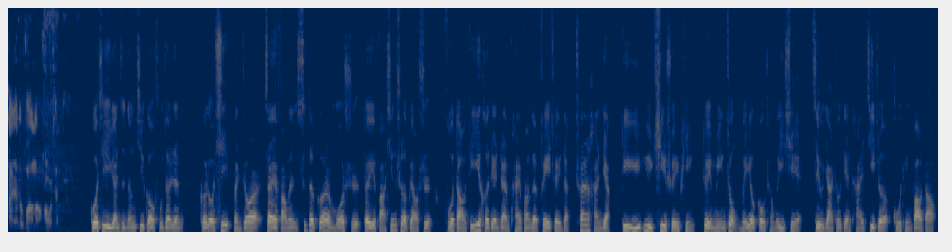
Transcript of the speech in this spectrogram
大家都忘脑后去了。”国际原子能机构负责人格罗西本周二在访问斯德哥尔摩时，对法新社表示，福岛第一核电站排放的废水的氚含量低于预期水平，对民众没有构成威胁。自由亚洲电台记者古婷报道。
